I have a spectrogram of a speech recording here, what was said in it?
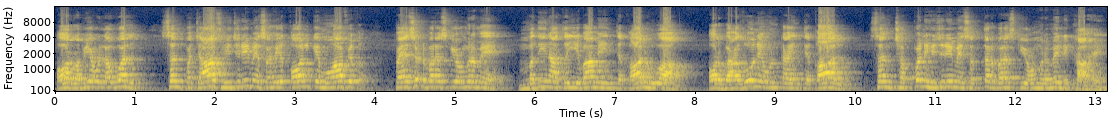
اور ربیع الاول سن پچاس ہجری میں صحیح قول کے موافق پینسٹھ برس کی عمر میں مدینہ طیبہ میں انتقال ہوا اور بعضوں نے ان کا انتقال سن چھپن ہجری میں ستر برس کی عمر میں لکھا ہے۔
